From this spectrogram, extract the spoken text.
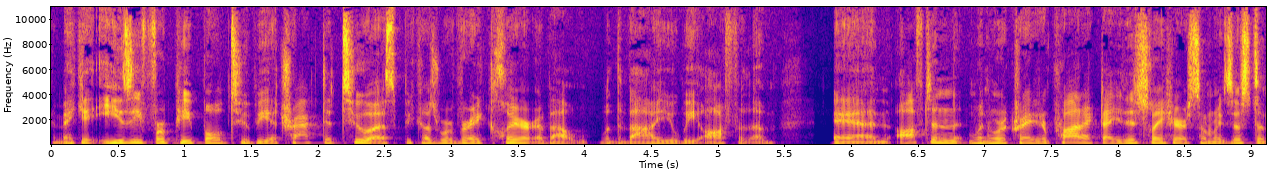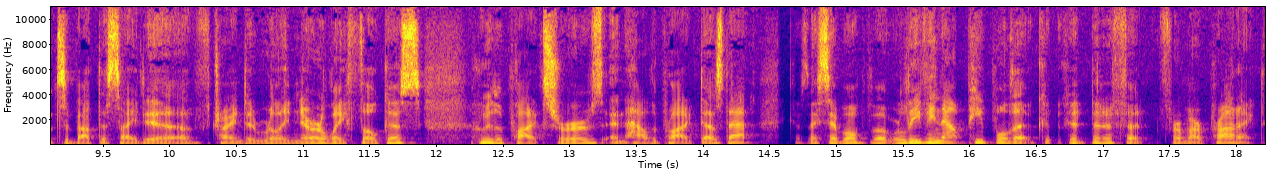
and make it easy for people to be attracted to us because we're very clear about what the value we offer them. And often when we're creating a product, I initially hear some resistance about this idea of trying to really narrowly focus who the product serves and how the product does that. Because they say, well, but we're leaving out people that could, could benefit from our product.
